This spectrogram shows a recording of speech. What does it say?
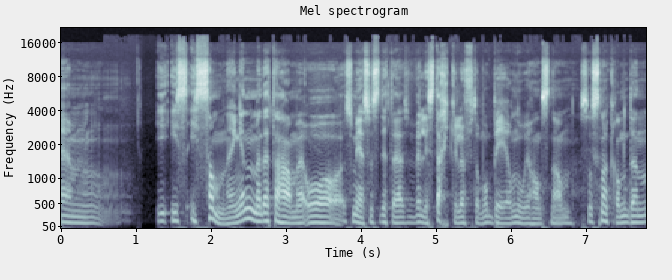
Em, i, i, I sammenhengen med dette her med å, som Jesus, dette veldig sterke løftet om å be om noe i hans navn, så snakker han om den,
